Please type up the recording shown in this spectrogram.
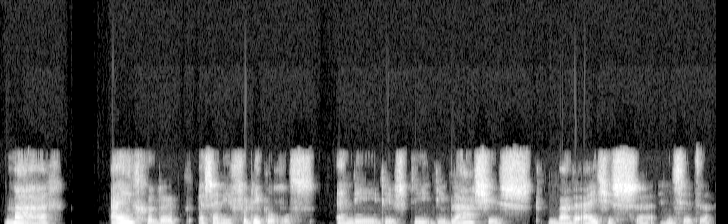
Maar eigenlijk er zijn die follicles en die, dus die, die blaasjes waar de eitjes uh, in zitten,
